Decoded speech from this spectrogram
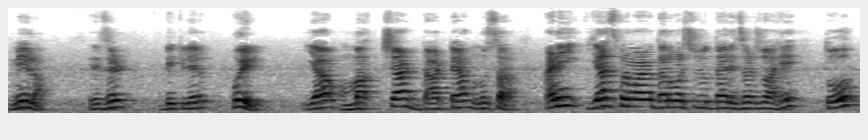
मेला रिझल्ट डिक्लेअर होईल. या मागच्या डाट्यानुसार. आणि याच प्रमाणात दरवर्षी सुद्धा रिझल्ट जो आहे तो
